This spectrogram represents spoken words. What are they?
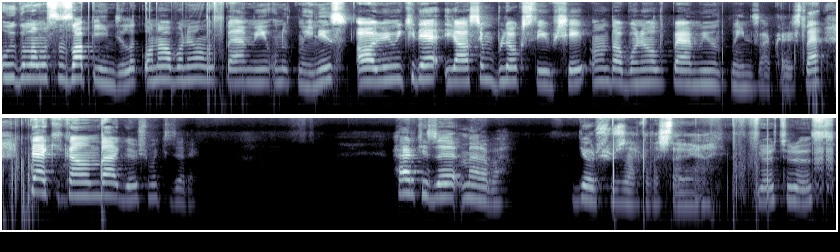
uygulaması Zap Yayıncılık. Ona abone olup beğenmeyi unutmayınız. Abiminki de Yasin Blogs diye bir şey. Ona da abone olup beğenmeyi unutmayınız arkadaşlar. Bir dahaki kanalda görüşmek üzere. Herkese merhaba. Görüşürüz arkadaşlar yani. Görüşürüz.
